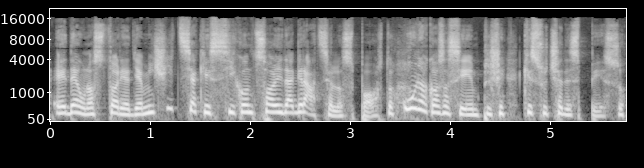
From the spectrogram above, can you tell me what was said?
ed è una storia di amicizia che si consolida grazie allo sport. Una cosa semplice che succede spesso,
